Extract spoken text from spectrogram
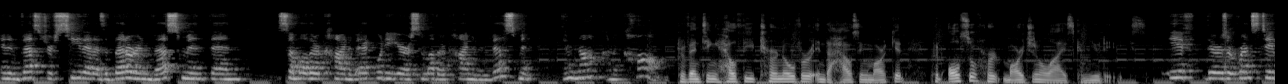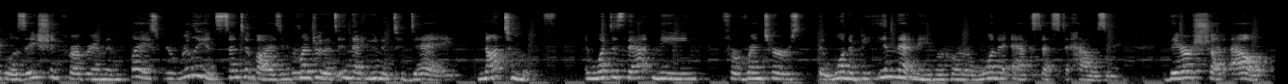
and investors see that as a better investment than some other kind of equity or some other kind of investment, they're not going to come. Preventing healthy turnover in the housing market could also hurt marginalized communities. If there's a rent stabilization program in place, you're really incentivizing the renter that's in that unit today not to move and what does that mean for renters that want to be in that neighborhood or want to access to housing? They're shut out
